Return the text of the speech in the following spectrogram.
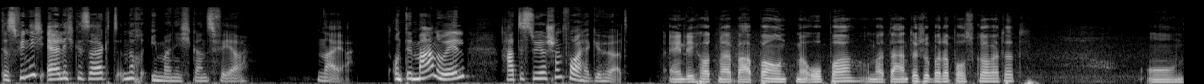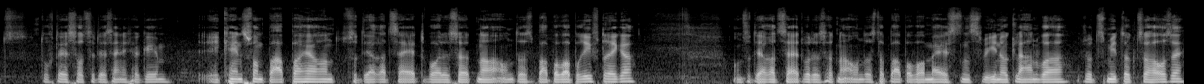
Das finde ich ehrlich gesagt noch immer nicht ganz fair. Naja, und den Manuel hattest du ja schon vorher gehört. Eigentlich hat mein Papa und mein Opa und meine Tante schon bei der Post gearbeitet. Und durch das hat sich das eigentlich ergeben. Ich kenne es vom Papa her und zu der Zeit war das halt noch anders. Papa war Briefträger und zu der Zeit war das halt noch anders. Der Papa war meistens, wie ich noch klein war, schon zum Mittag zu Hause.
